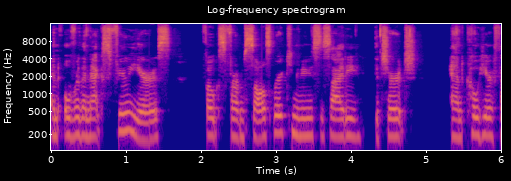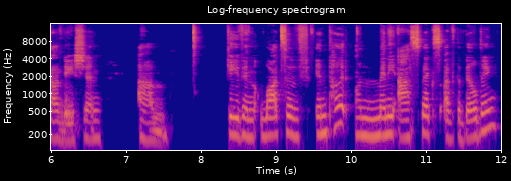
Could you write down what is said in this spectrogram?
And over the next few years, folks from Salsbury Community Society, the church, and Cohere Foundation um, gave in lots of input on many aspects of the building,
